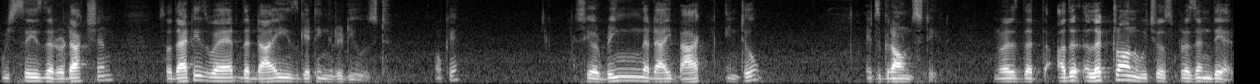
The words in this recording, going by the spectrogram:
which says the reduction. So, that is where the dye is getting reduced. Okay. So, you are bringing the dye back into its ground state, whereas that the other electron which was present there,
